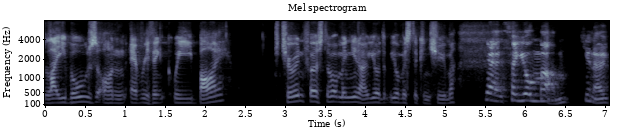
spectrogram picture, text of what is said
labels on everything we buy? Trewin, first of all, I mean, you know, you're you're Mr. Consumer. Yeah, so your mum, you know,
